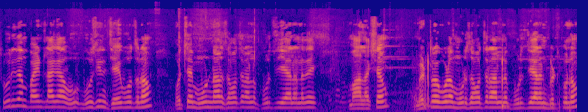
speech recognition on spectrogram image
టూరిజం పాయింట్ లాగా మూసీని చేయబోతున్నాం. వచ్చే మూడు నాలుగు సంవత్సరాలను పూర్తి చేయాలన్నదే మా లక్ష్యం. మెట్రో కూడా మూడు సంవత్సరాలను పూర్తి చేయాలని పెట్టుకున్నాం.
